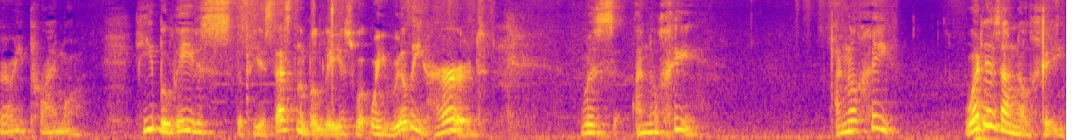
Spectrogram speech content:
Very primal. He believes, the Piaseczna believes, what we really heard was Anochi. Anochi. What is Anochi?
